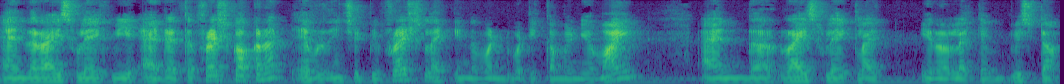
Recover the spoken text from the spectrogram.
and the rice flake we added the fresh coconut. Everything should be fresh like in the one what it come in your mind. And the rice flake like you know like a wisdom.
